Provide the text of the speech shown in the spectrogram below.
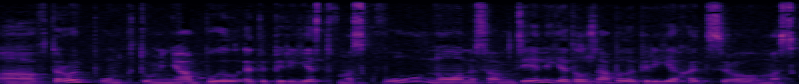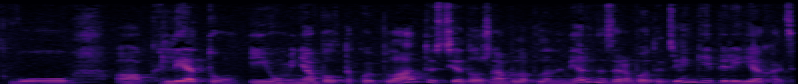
А, второй пункт у меня был это переезд в Москву, но на самом деле я должна была переехать э, в Москву а, к лету, и у меня был такой план, то есть я должна была планомерно заработать деньги и переехать.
